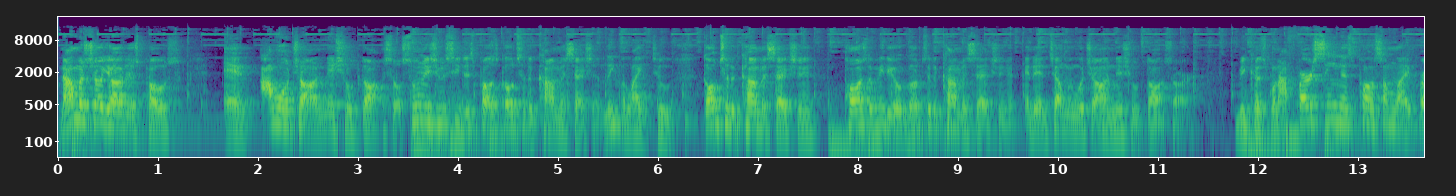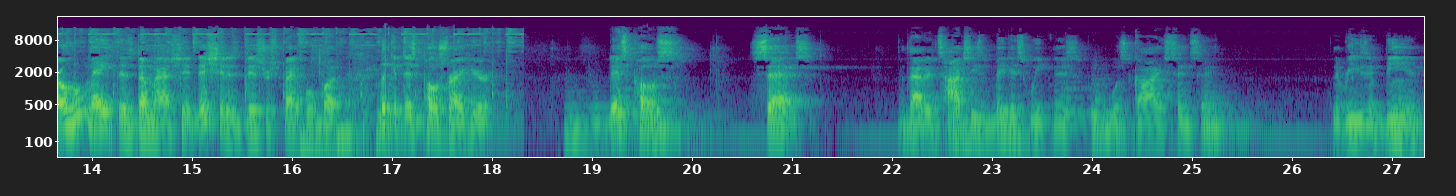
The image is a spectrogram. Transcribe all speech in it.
Now I'm gonna show y'all this post and I want y'all initial thoughts. So as soon as you see this post, go to the comment section. Leave a like too. Go to the comment section, pause the video, go to the comment section, and then tell me what y'all initial thoughts are. Because when I first seen this post, I'm like, bro, who made this dumbass shit? This shit is disrespectful. But look at this post right here. This post says that Itachi's biggest weakness was Guy Sensei. The reason being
